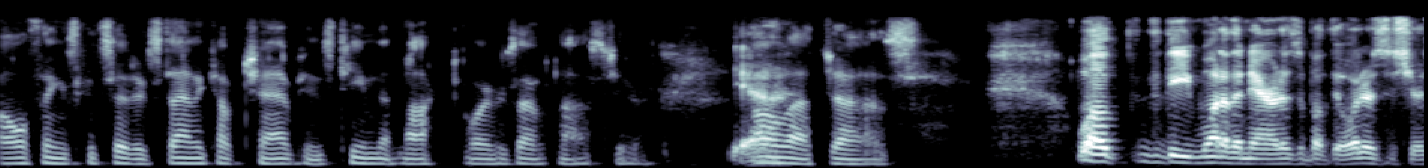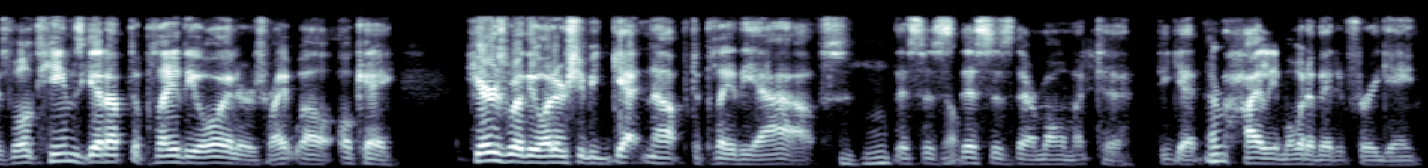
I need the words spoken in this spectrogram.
All things considered, Stanley Cup champions, team that knocked Oilers out last year. Yeah. All that jazz. Well, the one of the narratives about the Oilers this year is well, teams get up to play the Oilers, right? Well, okay, here's where the Oilers should be getting up to play the Avs. Mm-hmm. This is yep. this is their moment to to get Every, highly motivated for a game.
